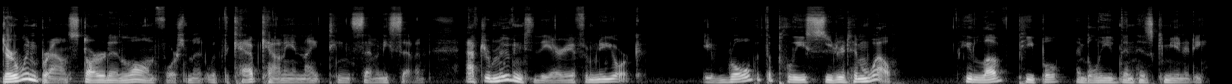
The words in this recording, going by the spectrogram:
Derwin Brown started in law enforcement with DeKalb County in 1977 after moving to the area from New York. A role with the police suited him well. He loved people and believed in his community.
